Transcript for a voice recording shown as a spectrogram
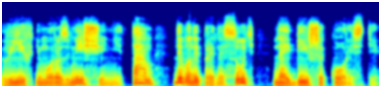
в їхньому розміщенні там, де вони принесуть найбільше користі.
